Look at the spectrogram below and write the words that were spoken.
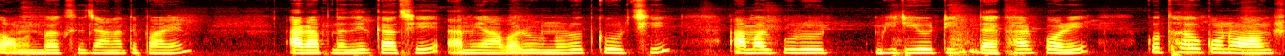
কমেন্ট বক্সে জানাতে পারেন। আর আপনাদের কাছে আমি আবারও অনুরোধ করছি আমার পুরো ভিডিওটি দেখার পরে কোথাও কোনো অংশ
